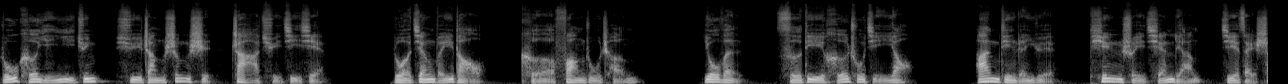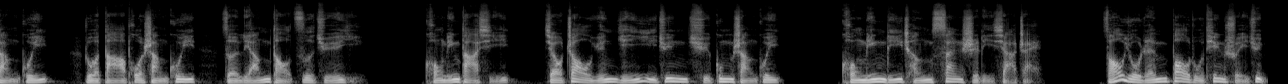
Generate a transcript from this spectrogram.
如可引义军，虚张声势，诈取蓟县。若姜维到，可放入城。”又问：“此地何处紧要？”安定人曰：“天水钱粮皆在上邽，若打破上邽，则粮道自绝矣。”孔明大喜，叫赵云引义军去攻上邽。孔明离城三十里下寨，早有人报入天水郡，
